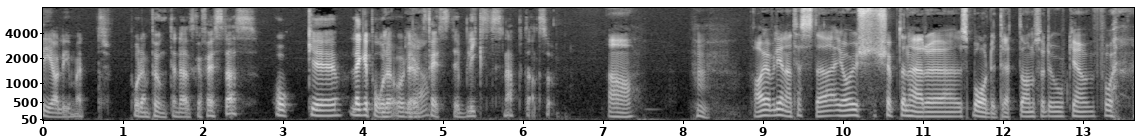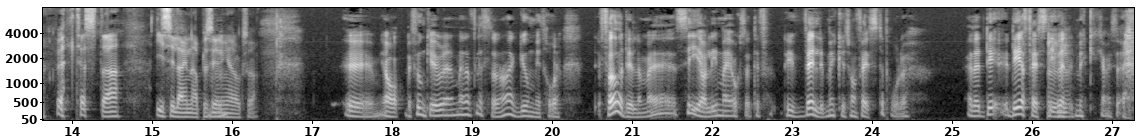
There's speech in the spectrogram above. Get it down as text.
CA-limmet på den punkten där det ska fästas. Och eh, lägger på det och det ja. fäster blixtsnabbt alltså. Ja. Hm. Ja, jag vill gärna testa. Jag har ju köpt den här uh, Spade 13 så då kan jag få väl testa Easyline appliceringar mm. också. Eh, ja, det funkar ju med de flesta av de här gummitrådarna. Fördelen med CA-lim är också att det, det, är väldigt mycket som fäster på det. Eller det, det fäster mm. väldigt mycket kan vi säga.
